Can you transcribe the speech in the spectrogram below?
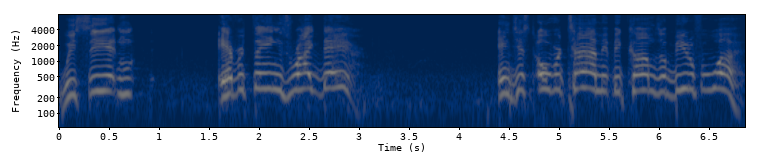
We see it, everything's right there. And just over time, it becomes a beautiful what?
